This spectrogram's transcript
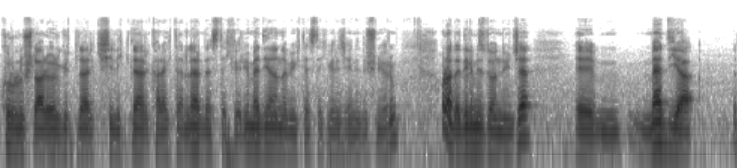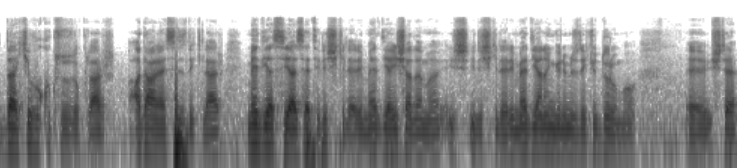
kuruluşlar, örgütler, kişilikler, karakterler destek veriyor. Medyanın da büyük destek vereceğini düşünüyorum. Orada dilimiz döndüğünce e, medyadaki hukuksuzluklar, adaletsizlikler, medya siyaset ilişkileri, medya iş adamı iş ilişkileri, medyanın günümüzdeki durumu, e, işte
